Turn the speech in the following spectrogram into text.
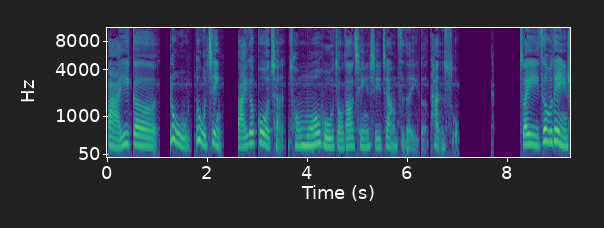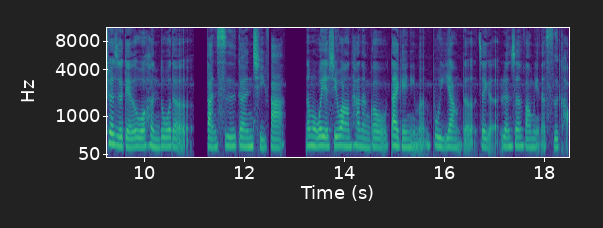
把一个路路径，把一个过程从模糊走到清晰，这样子的一个探索。所以这部电影确实给了我很多的反思跟启发。那么我也希望它能够带给你们不一样的这个人生方面的思考。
